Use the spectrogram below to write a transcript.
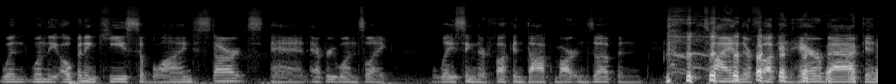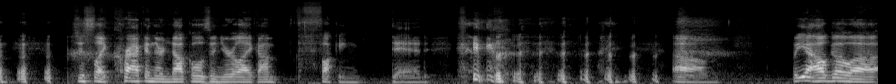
when when the opening keys to Blind starts and everyone's like lacing their fucking Doc Martens up and tying their fucking hair back and just like cracking their knuckles and you're like I'm fucking dead. um, but yeah, I'll go. Uh,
